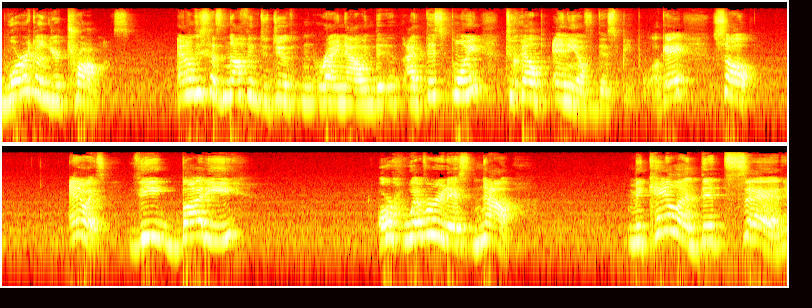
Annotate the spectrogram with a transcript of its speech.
work on your traumas. Annalise has nothing to do right now the, at this point to help any of these people, okay? So, anyways, the buddy or whoever it is now, Michaela did said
